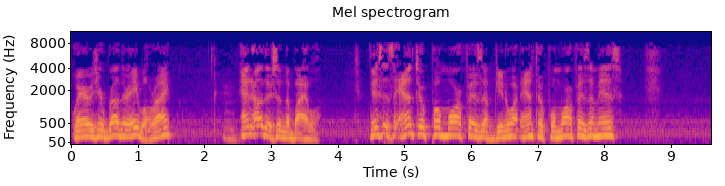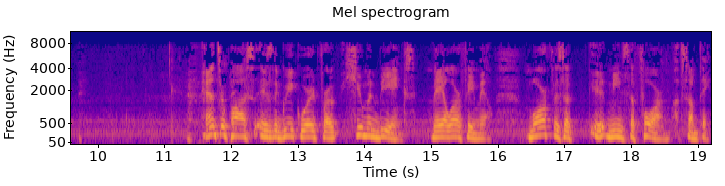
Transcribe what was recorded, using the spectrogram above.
Where is your brother Abel, right? Hmm. And others in the Bible. This is anthropomorphism. Do you know what anthropomorphism is? Anthropos is the Greek word for human beings, male or female. Morph is a, it means the form of something.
